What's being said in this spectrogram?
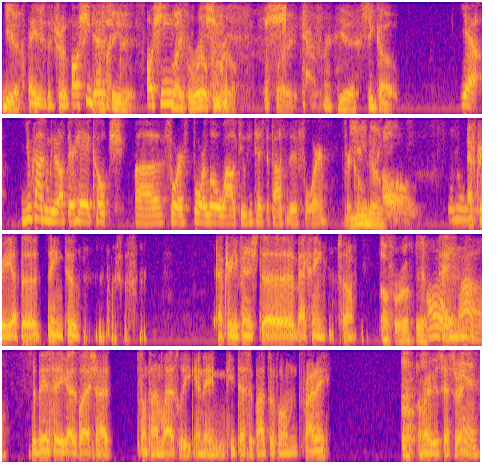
Yeah, Paige is the truth. Oh, she yeah, different. she is. Oh, she's like for real, for real. Like, yeah, she cold. Yeah, UConn's gonna be without their head coach uh, for for a little while too. He tested positive for for COVID. Gino. oh, After he got the thing too, which was after he finished the vaccine. So, Oh, for real? Damn. Oh Hey. wow! but then say he got his last shot sometime last week, and then he tested positive on Friday, or maybe it was yesterday. Man.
